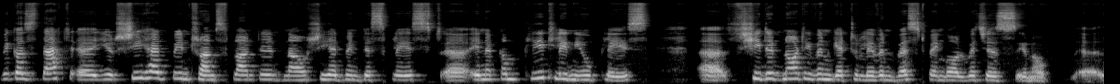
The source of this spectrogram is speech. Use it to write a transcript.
Because that uh, you, she had been transplanted now she had been displaced uh, in a completely new place. Uh, she did not even get to live in west bengal which is you know uh,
